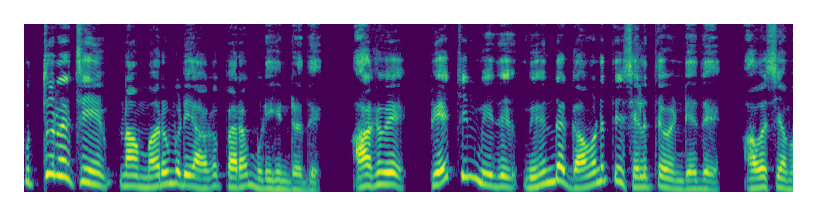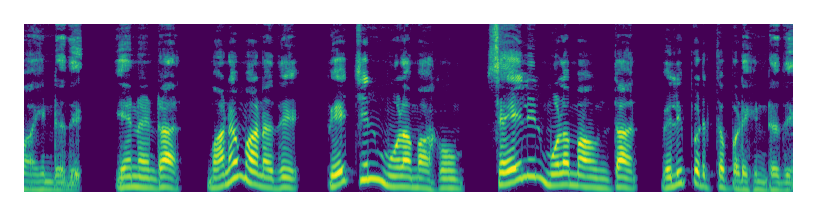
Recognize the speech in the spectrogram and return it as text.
புத்துணர்ச்சியும் நாம் மறுபடியாக பெற முடிகின்றது. ஆகவே பேச்சின் மீது மிகுந்த கவனத்தை செலுத்த வேண்டியது அவசியமாகின்றது. ஏனென்றால் மனமானது பேச்சின் மூலமாகவும் செயலின் மூலமாகவும் தான் வெளிப்படுத்தப்படுகின்றது.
